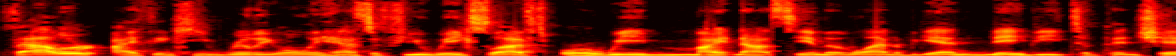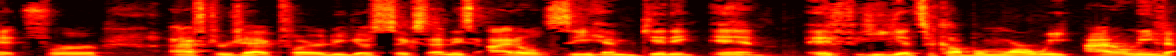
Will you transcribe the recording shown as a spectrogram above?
Fowler, I think he really only has a few weeks left, or we might not see him in the lineup again, maybe to pinch hit for after Jack Flaherty goes six innings. I don't see him getting in. If he gets a couple more weeks, I don't even,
